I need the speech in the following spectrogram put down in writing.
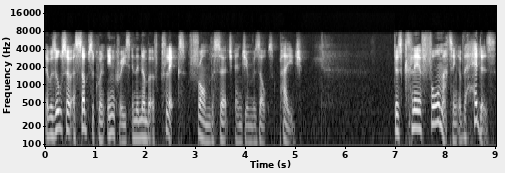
There was also a subsequent increase in the number of clicks from the search engine results page. Does clear formatting of the headers,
